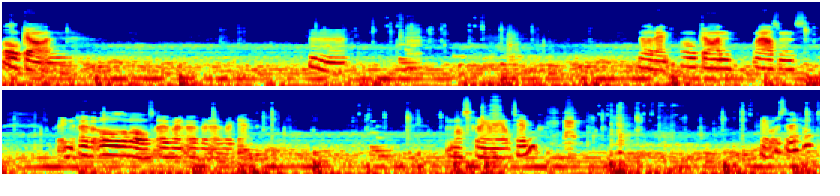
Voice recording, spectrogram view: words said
All gone. Hmm. Another vent. All gone. Wow, someone's written over all the walls over and over and over again. Moss growing on the old table. Wait, what was that front?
